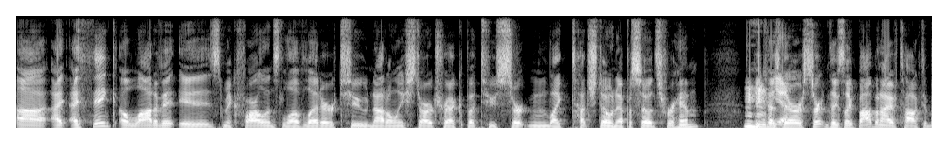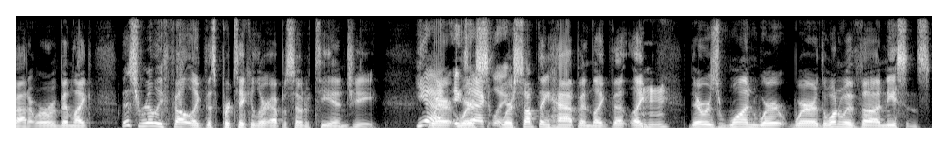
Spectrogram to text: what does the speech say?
Uh, I, I think a lot of it is MacFarlane's love letter to not only Star Trek but to certain like touchstone episodes for him. Because Mm-hmm, yeah. there are certain things like Bob and I have talked about it where we've been like, this really felt like this particular episode of TNG. Yeah, where, where exactly. Where, something happened like that. Like Mm-hmm. there was one where where the one with uh, Neeson's,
